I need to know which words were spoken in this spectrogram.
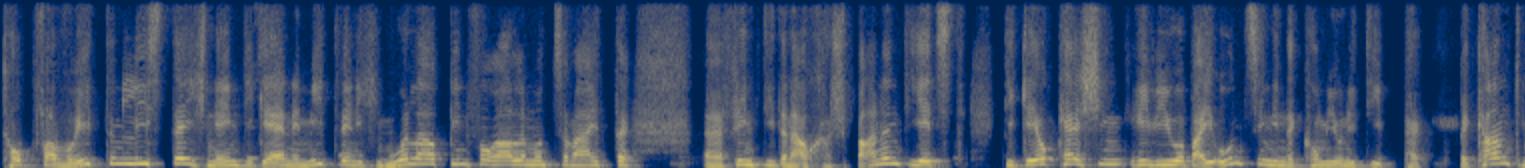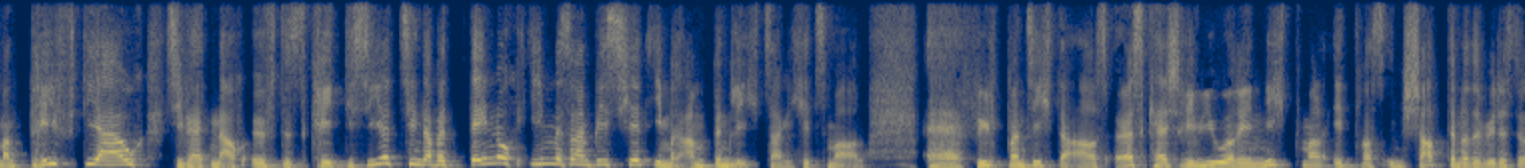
Top-Favoritenliste. Ich nehme die gerne mit, wenn ich im Urlaub bin vor allem und so weiter. Äh, Finde die dann auch spannend. Jetzt die Geocaching-Reviewer bei uns sind in der Community bekannt. Man trifft die auch. Sie werden auch öfters kritisiert, sind aber dennoch immer so ein bisschen im Rampenlicht, sage ich jetzt mal. Äh, fühlt man sich da als Earth Cache-Reviewerin nicht mal etwas im Schatten oder würdest du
